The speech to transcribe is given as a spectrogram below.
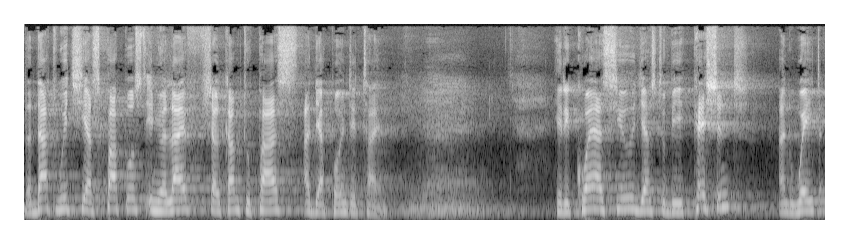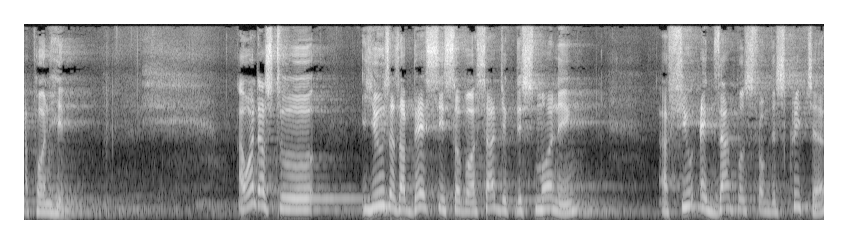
that that which He has purposed in your life shall come to pass at the appointed time. Amen. He requires you just to be patient and wait upon Him. I want us to use as a basis of our subject this morning a few examples from the scripture.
